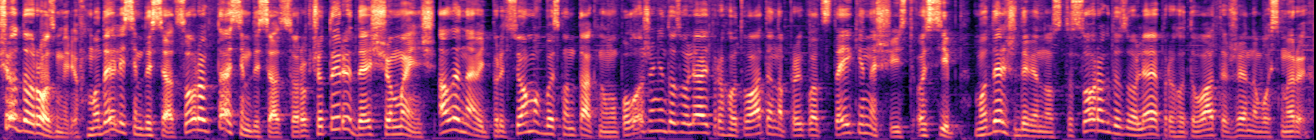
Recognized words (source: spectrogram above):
Щодо розмірів, моделі 7040 та 7044 дещо менші, але навіть при цьому в безконтактному положенні дозволяють приготувати, наприклад, стейки на 6 осіб. Модель ж 9040 дозволяє приготувати вже на восьмерих.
